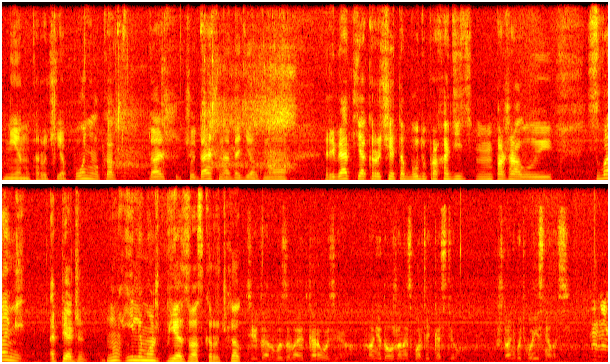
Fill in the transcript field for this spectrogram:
Не, ну короче, я понял, как дальше, что дальше надо делать, но, ребят, я, короче, это буду проходить, пожалуй, с вами, опять же, ну, или, может, без вас, короче, как... Титан вызывает коррозию, но не должен испортить костюм. Что-нибудь выяснилось? Не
